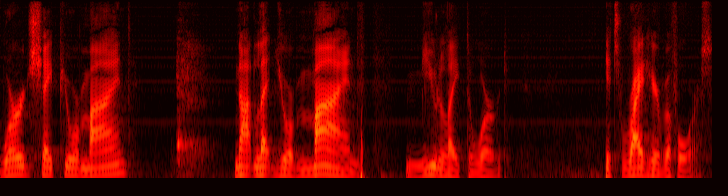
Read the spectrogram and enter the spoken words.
word shape your mind, not let your mind mutilate the word. It's right here before us.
